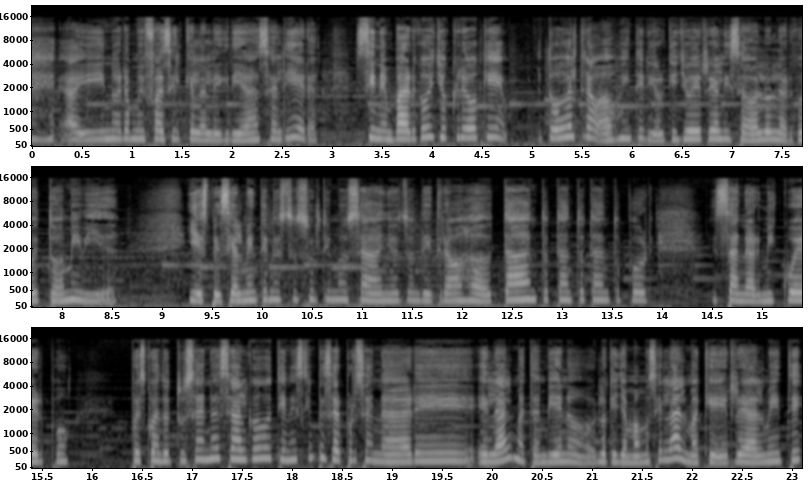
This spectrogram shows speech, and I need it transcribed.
ahí no era muy fácil que la alegría saliera. Sin embargo, yo creo que todo el trabajo interior que yo he realizado a lo largo de toda mi vida y especialmente en estos últimos años donde he trabajado tanto, tanto, tanto por sanar mi cuerpo, pues cuando tú sanas algo tienes que empezar por sanar eh, el alma también, o lo que llamamos el alma, que realmente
